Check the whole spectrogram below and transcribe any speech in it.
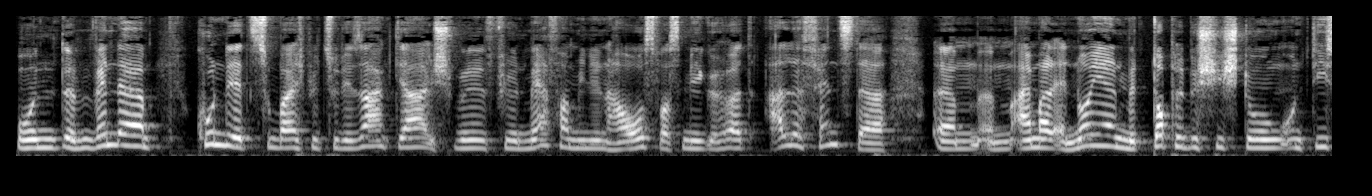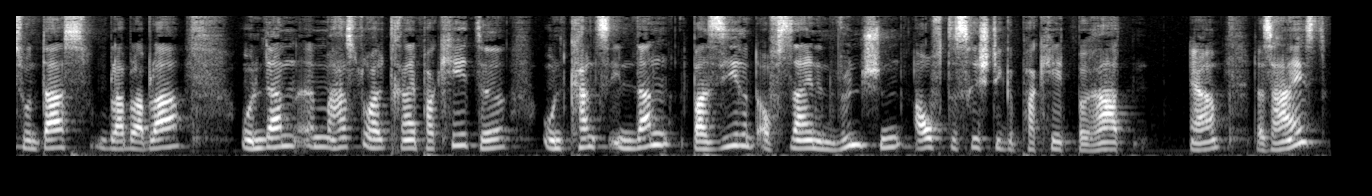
Und ähm, wenn der Kunde jetzt zum Beispiel zu dir sagt, ja, ich will für ein Mehrfamilienhaus, was mir gehört, alle Fenster ähm, ähm, einmal erneuern mit Doppelbeschichtung und dies und das, bla bla bla. Und dann ähm, hast du halt drei Pakete und kannst ihn dann basierend auf seinen Wünschen auf das richtige Paket beraten. Ja, das heißt,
